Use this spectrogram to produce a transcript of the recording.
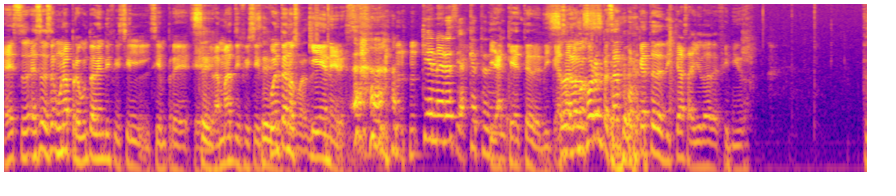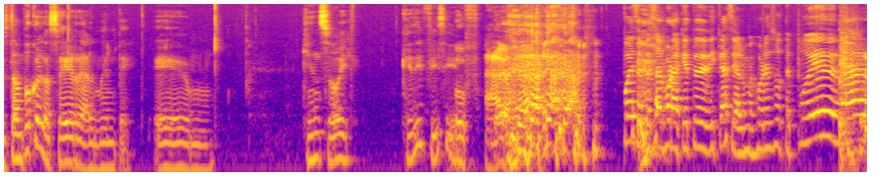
Es- Esa es una pregunta bien difícil, siempre eh, Sí. la más difícil. Sí, Cuéntanos más quién difícil. eres ¿Quién eres y a qué te y dedicas? a qué te dedicas. Somos- A lo mejor empezar por qué te dedicas ayuda a definir. Pues tampoco lo sé realmente. Em, ¿Quién soy? Qué difícil. Uf. ah, Puedes empezar por a qué te dedicas y a lo mejor eso te puede dar.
